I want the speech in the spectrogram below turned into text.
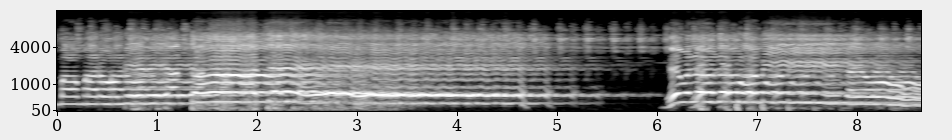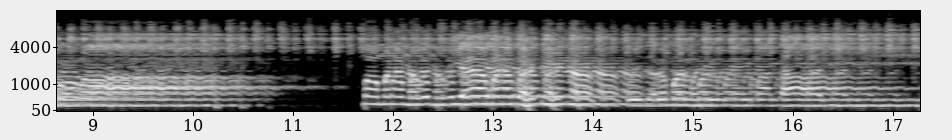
મામારો મેરે હતો તે એવલો ગમી મામન નવ નવિયા મન બહડીના કોઈ ધર્મ મને માતાજી.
